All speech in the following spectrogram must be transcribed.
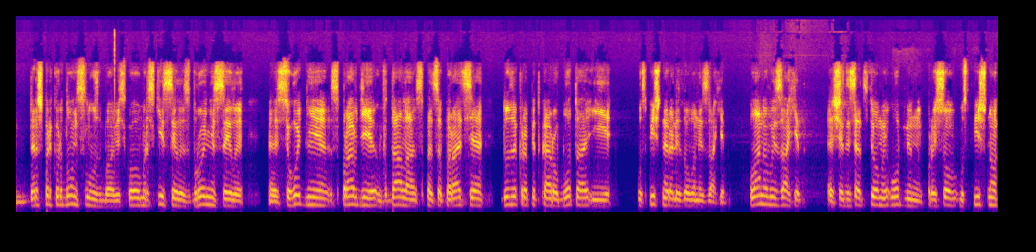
Держприкордонслужба, військово-морські сили, збройні сили. Сьогодні справді вдала спецоперація, дуже кропітка робота і успішно реалізований захід. Плановий захід. Е, 67-й обмін пройшов успішно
